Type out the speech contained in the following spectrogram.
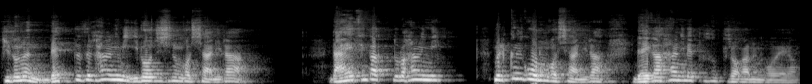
기도는 내 뜻을 하나님이 이루어주시는 것이 아니라 나의 생각대로 하나님 을 끌고 오는 것이 아니라 내가 하나님의 뜻으로 들어가는 거예요.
